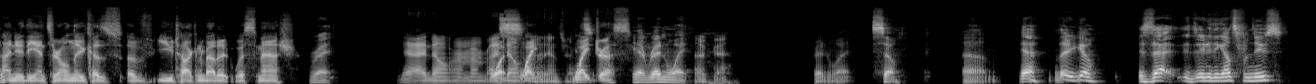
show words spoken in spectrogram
I knew the answer only because of you talking about it with Smash. Right. Yeah, I don't remember. White- I don't white- know the answer. White dress. Yeah, red and white. Okay. Red and white. So um yeah, there you go. Is that is anything else from news?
